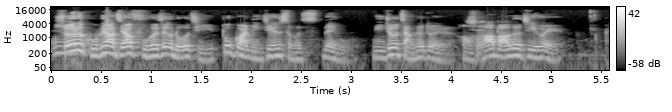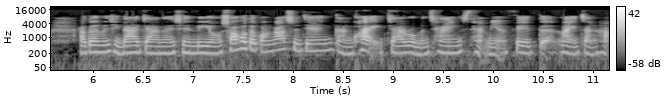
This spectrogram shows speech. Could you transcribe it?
嗯、所有的股票只要符合这个逻辑，不管你今天什么类股，你就涨就对了。哦，好好把握这个机会。好的，那么请大家呢，先利用稍后的广告时间，赶快加入我们蔡因斯坦免费的 LINE 账号。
